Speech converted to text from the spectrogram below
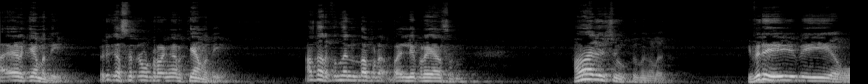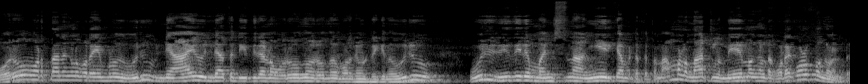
ഇറക്കിയാൽ മതി. ഒരു കസറ്റ് ഓർഡർ അങ്ങ് ഇറക്കിയാൽ മതി. അത് ഇറക്കുന്നതിന് എന്താ വലിയ പ്രയാസം? അതാലോചിച്ച് നോക്ക് നിങ്ങൾ ഇവർ ഈ ഓരോ വർത്തമാനങ്ങൾ പറയുമ്പോൾ ഒരു ന്യായവും ഇല്ലാത്ത രീതിയിലാണ് ഓരോന്നും ഓരോന്നും പറഞ്ഞുകൊണ്ടിരിക്കുന്നത്. ഒരു ഒരു രീതിയിലും മനുഷ്യനെ അംഗീകരിക്കാൻ പറ്റത്തില്ല. ഇപ്പം നമ്മുടെ നാട്ടിൽ നിയമങ്ങളുടെ കുറേ കുഴപ്പങ്ങളുണ്ട്.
